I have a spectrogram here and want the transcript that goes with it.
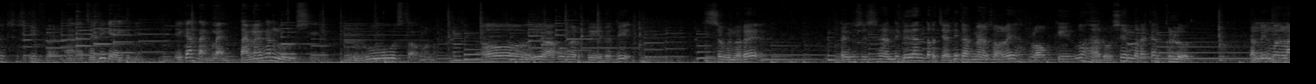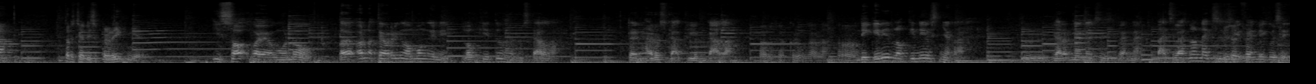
Nexus event Nah, jadi kayak gini. Ini kan timeline. Timeline kan lurus gitu. Lurus tau ngono. oh iya aku ngerti jadi sebenarnya Nexus event itu kan terjadi karena soalnya Loki itu harusnya mereka gelut tapi Hmm. malah terjadi sebaliknya Iso kayak ngono. Te- Ono teori ngomong ini, Loki itu harus kalah dan harus gak gelem kalah. harus gak gelut kalah Heeh. Di kini Loki ini wis nyerah. Hmm. karena Nexus event nah tak jelas Nexus Bisa. event itu sih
